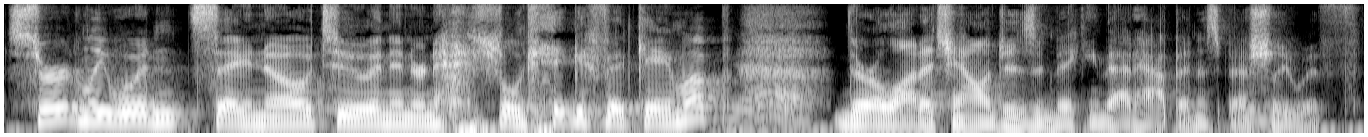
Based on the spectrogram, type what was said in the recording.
certainly wouldn't say no to an international gig if it came up. Yeah. There are a lot of challenges in making that happen, especially mm-hmm. with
